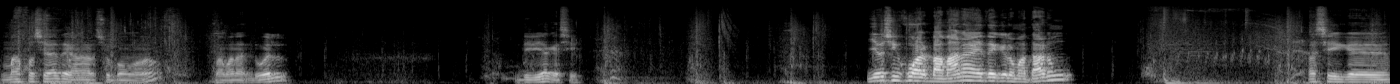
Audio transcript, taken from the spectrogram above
más posibilidades de ganar, supongo, ¿no? Vamos a en duel. Diría que sí. Llevo sin jugar Bamana desde que lo mataron. Así que...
